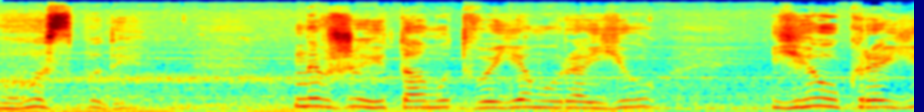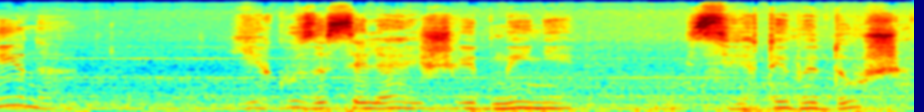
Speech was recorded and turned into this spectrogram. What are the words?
Господи, невже і там у твоєму раю є Україна, яку заселяєш віднині святими душами?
